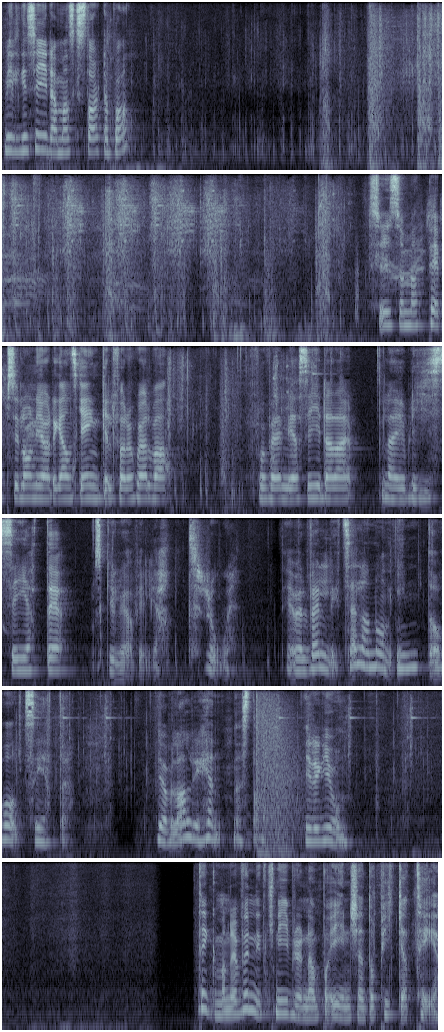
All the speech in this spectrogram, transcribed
vilken sida man ska starta på. Ser ut som att Pepsilon gör det ganska enkelt för dem själva. Får välja sida där. Lär ju bli CT, skulle jag vilja tro. Det är väl väldigt sällan någon inte har valt CT. Det har väl aldrig hänt nästan, i region. Tänk om man hade vunnit knivrundan på Ancient och pickat T.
